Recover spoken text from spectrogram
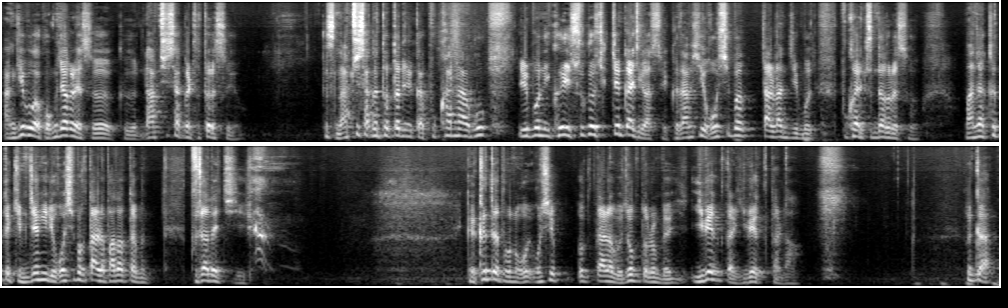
안기부가 공작을 해서 그 납치 사건을 터뜨렸어요. 그래서 납치 사건 터뜨리니까 북한하고 일본이 거의 수교 직전까지 갔어요. 그 당시 50억 달러인지 뭐 북한이 준다 그랬어. 만약 그때 김정일이 50억 달러 받았다면 부자 됐지. 그 그때 돈 50억 달러, 요즘 돈은 200억 달러, 200억 달러. 그러니까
